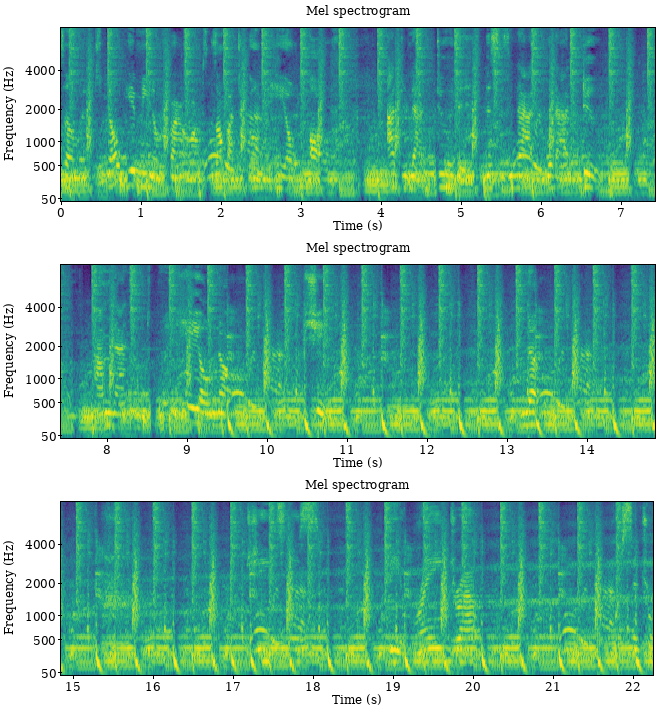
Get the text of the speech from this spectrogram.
summer. Don't give me no firearms because I'm about to go to hell off. I do not do this. This is not what I do. I'm not, doing. hell no. Shit. No. Jesus. Be a raindrop or central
